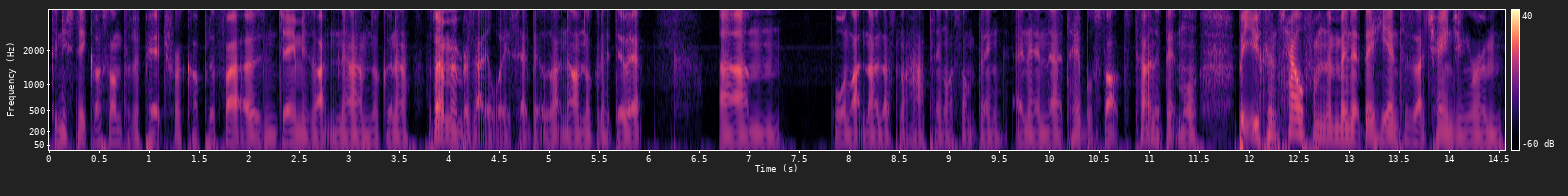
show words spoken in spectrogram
Can you sneak us onto the pitch for a couple of photos? And Jamie's like, no, nah, I'm not gonna. I don't remember exactly what he said, but it was like, no, I'm not gonna do it. Um, or like no that's not happening or something and then uh, tables start to turn a bit more but you can tell from the minute that he enters that changing room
